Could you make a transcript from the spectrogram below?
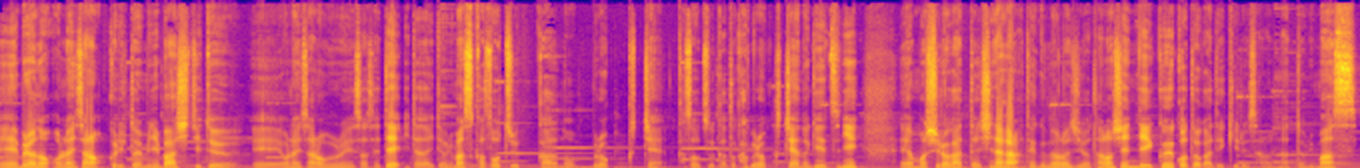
えー、無料のオンラインサロン、クリプトユニバーシティという、えー、オンラインサロンを運営させていただいております。仮想通貨のブロックチェーン、仮想通貨とかブロックチェーンの技術に、えー、面白がったりしながらテクノロジーを楽しんでいくことができるサロンになっております。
